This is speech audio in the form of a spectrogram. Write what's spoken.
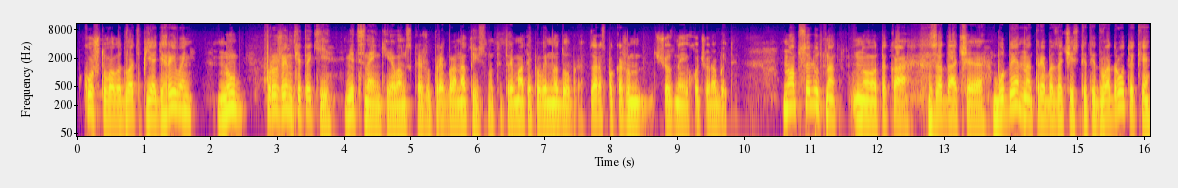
Коштувало 25 гривень. Ну, пружинки такі, міцненькі, я вам скажу. Треба натиснути. Тримати повинно добре. Зараз покажу, що з нею хочу робити. Ну, абсолютно ну, така задача буденна. Треба зачистити два дротики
